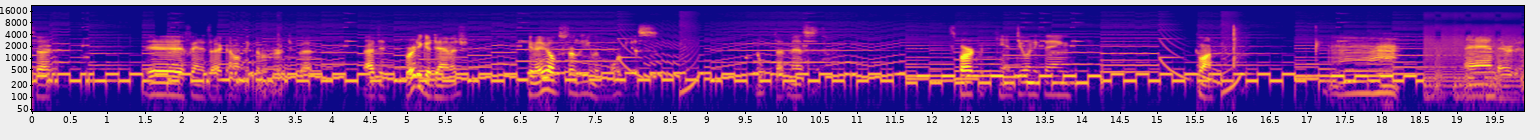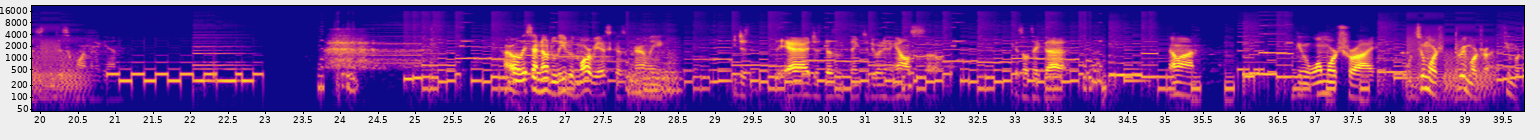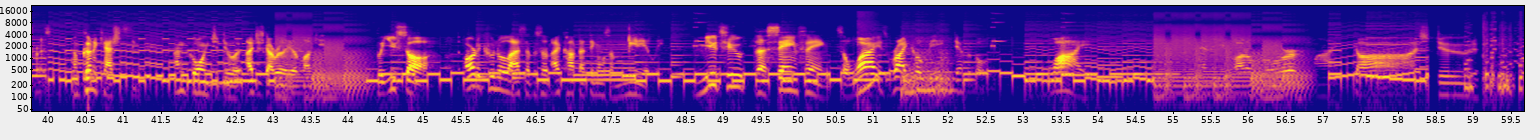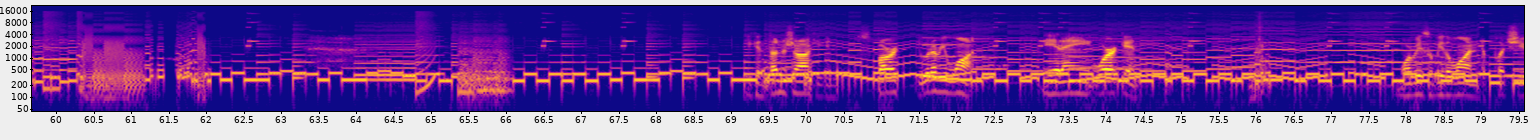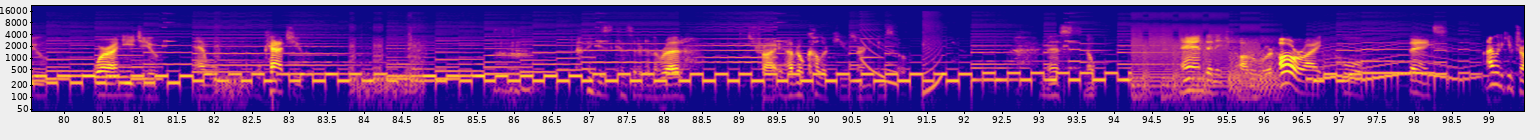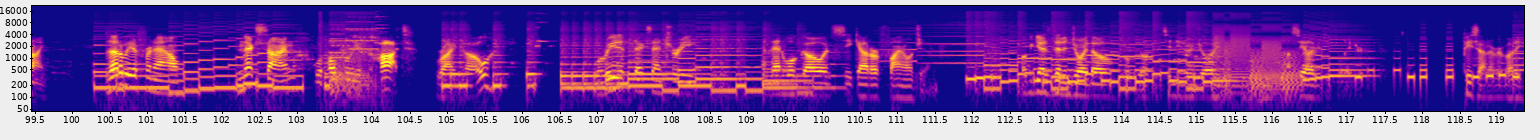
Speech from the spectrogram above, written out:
Attack. Eh, faint attack. I don't think that'll hurt too bad. That did pretty good damage. Okay, maybe I'll start leading with Morbius. Missed. Spark, we can't do anything. Come on. Mm. And there it is. Disappointment again. Alright, well at least I know to lead with Morbius, because apparently he just, yeah, just doesn't think to do anything else, so guess I'll take that. Come on. Give me one more try. Two more, three more tries, a few more tries. I'm gonna catch this thing. I'm going to do it. I just got really unlucky. But you saw, Articuno last episode, I caught that thing almost immediately. Mewtwo, the same thing. So why is Raikou being difficult? Why? And the auto roar? My gosh, You can Thunder Shock, you can Spark, do whatever you want. It ain't working. Morbius will be the one to put you where I need you, and we'll, we'll catch you. I think he's considered in the red. Let's try it. I have no color cues or anything, so... Miss. Nope. And then he just auto-roared. Alright, cool. Thanks. I'm gonna keep trying. That'll be it for now. Next time, we'll hopefully have caught Raikou. We'll read its next entry, and then we'll go and seek out our final gem. Hope you guys did enjoy, though. Hope you'll continue to enjoy. I'll see all of you later. Peace out, everybody.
